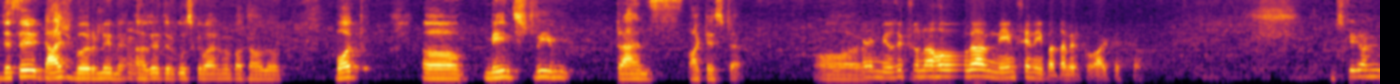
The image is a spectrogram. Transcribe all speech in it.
जैसे डैश बर्लिन है हम्म। अगर तेरे को उसके बारे में पता हो तो। बहुत मेन स्ट्रीम ट्रांस आर्टिस्ट है। और मैंने म्यूज़िक सुना होगा नेम से नहीं पता मेरे को आर्टिस्ट का। उसके गाने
